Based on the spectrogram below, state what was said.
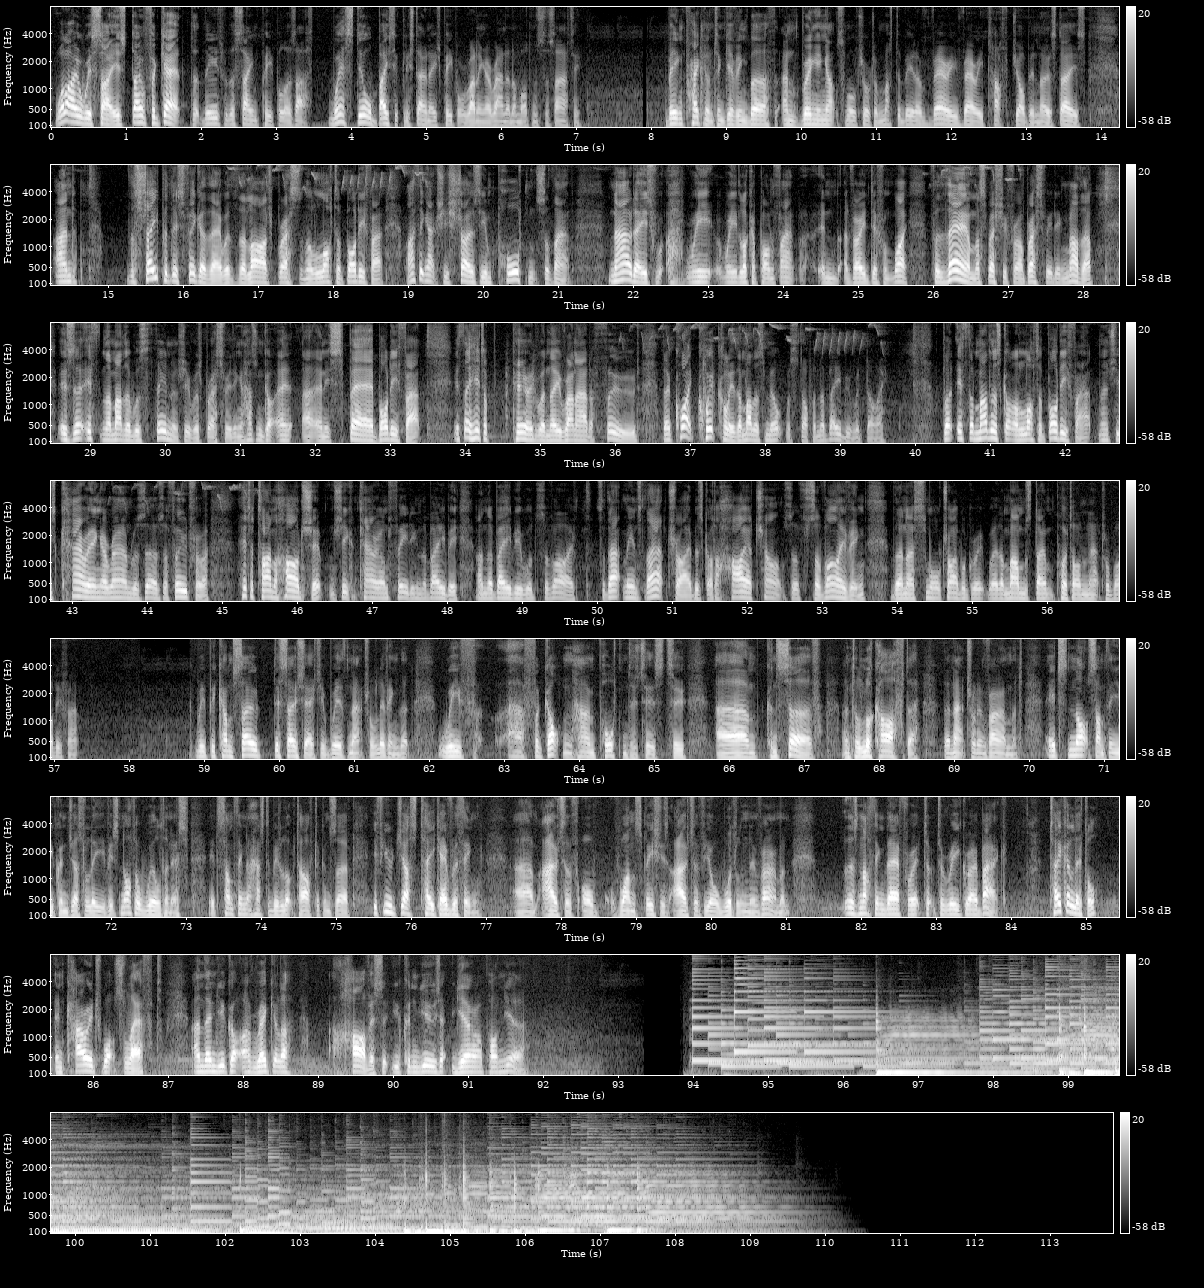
What I always say is don't forget that these were the same people as us. We're still basically Stone Age people running around in a modern society. Being pregnant and giving birth and bringing up small children must have been a very, very tough job in those days. And the shape of this figure there with the large breasts and a lot of body fat, I think actually shows the importance of that Nowadays, we, we look upon fat in a very different way. For them, especially for a breastfeeding mother, is that if the mother was thin and she was breastfeeding and hasn't got any, uh, any spare body fat, if they hit a period when they run out of food, then quite quickly the mother's milk would stop and the baby would die. But if the mother's got a lot of body fat, then she's carrying around reserves of food for her, hit a time of hardship and she could carry on feeding the baby and the baby would survive. So that means that tribe has got a higher chance of surviving than a small tribal group where the mums don't put on natural body fat. We've become so dissociated with natural living that we've uh, forgotten how important it is to um, conserve and to look after the natural environment. It's not something you can just leave. It's not a wilderness. It's something that has to be looked after, conserved. If you just take everything um, out of, or one species out of your woodland environment, there's nothing there for it to, to regrow back. Take a little, encourage what's left, and then you've got a regular harvest that you can use year upon year.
